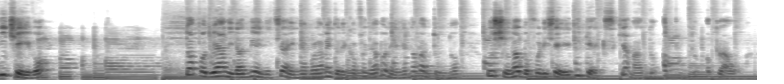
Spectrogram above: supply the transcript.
Dicevo, Dopo due anni dal mio iniziale innamoramento nei confronti della Bonelli, nel 91 uscì un album fuori serie di Tex chiamato appunto Oklahoma.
